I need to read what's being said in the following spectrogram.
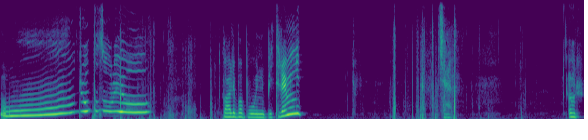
Oo, çok zor ya. Galiba bu oyunu bitiremeyeceğim. Ar.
